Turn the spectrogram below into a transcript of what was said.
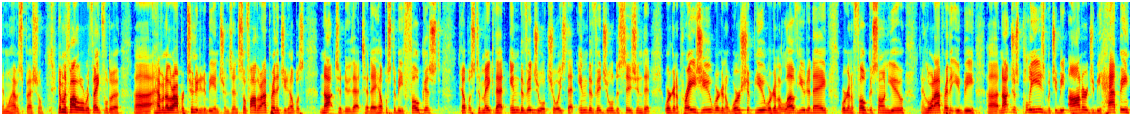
and we'll have a special. Heavenly Father, Lord, we're thankful to uh, have another opportunity to be in And so, Father, I pray that you'd help us not to do that today. Help us to be focused Help us to make that individual choice, that individual decision that we're going to praise you, we're going to worship you, we're going to love you today, we're going to focus on you. And Lord, I pray that you'd be uh, not just pleased, but you'd be honored, you'd be happy.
